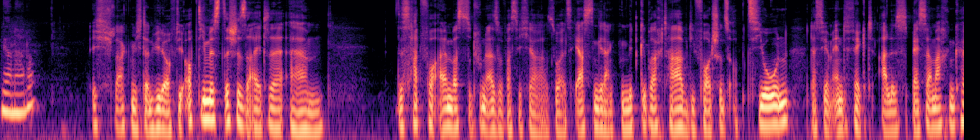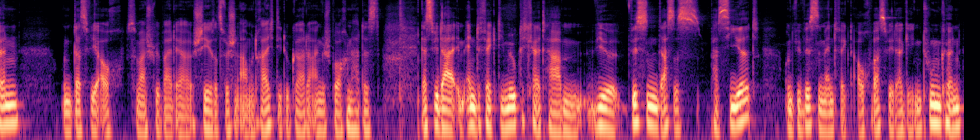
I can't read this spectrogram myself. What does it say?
Leonardo? Ich schlage mich dann wieder auf die optimistische Seite. Ähm, das hat vor allem was zu tun, also was ich ja so als ersten Gedanken mitgebracht habe, die Fortschrittsoption, dass wir im Endeffekt alles besser machen können und dass wir auch zum Beispiel bei der Schere zwischen Arm und Reich, die du gerade angesprochen hattest, dass wir da im Endeffekt die Möglichkeit haben, wir wissen, dass es passiert und wir wissen im Endeffekt auch, was wir dagegen tun können.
